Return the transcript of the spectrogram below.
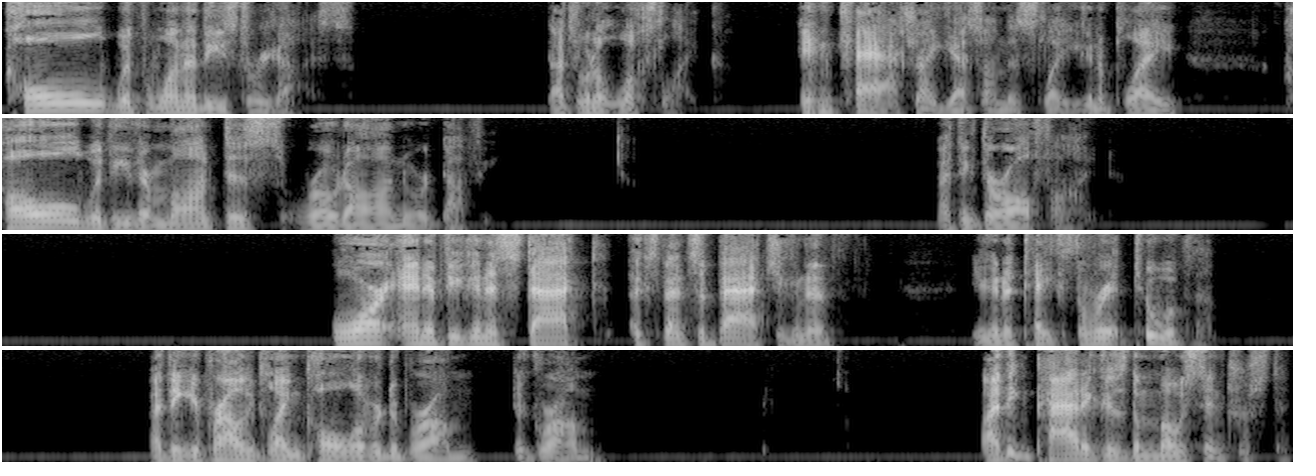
Cole with one of these three guys. That's what it looks like. In cash, I guess, on this slate. You're going to play Cole with either Montas, Rodon, or Duffy. I think they're all fine. Or and if you're going to stack expensive bats, you're going to you're going to take three, two of them. I think you're probably playing Cole over DeBrum, DeGrom. I think Paddock is the most interesting.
